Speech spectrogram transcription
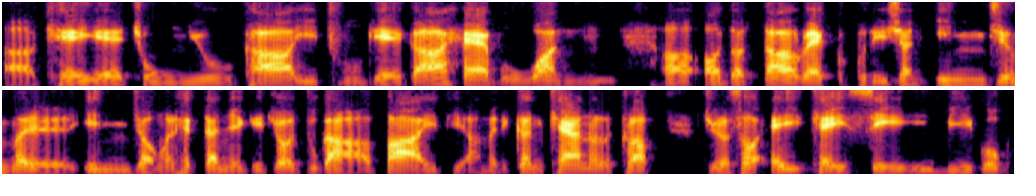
어, 개의 종류가 이 두 개가 have won 어, 얻었다 recognition 인증을 인정을 했다는 얘기죠. 누가 by the American Kennel Club 줄여서 AKC 미국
